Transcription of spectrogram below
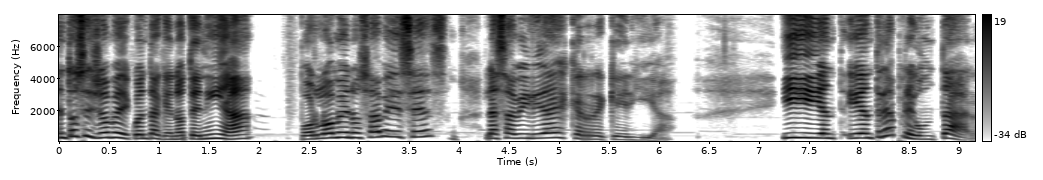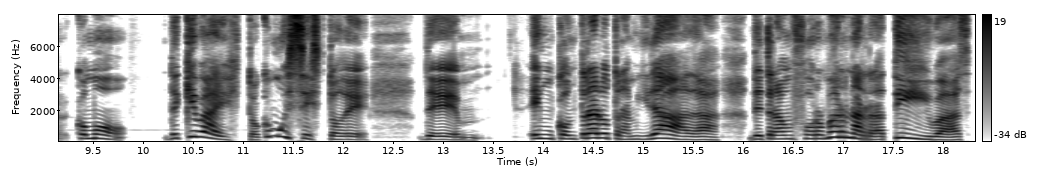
Entonces yo me di cuenta que no tenía, por lo menos a veces, las habilidades que requería. Y, entré a preguntar, ¿cómo, ¿de qué va esto? ¿Cómo es esto de, de encontrar otra mirada, de transformar narrativas.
